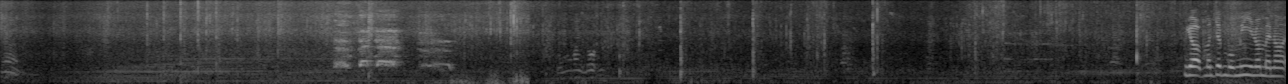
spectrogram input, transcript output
ได้ผมไม่รถ ยอดมันจนบ่มีเนาะแม่น้อย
